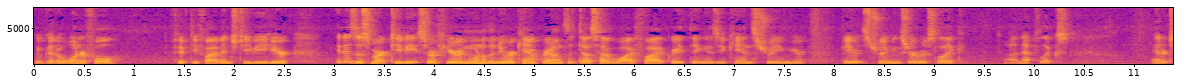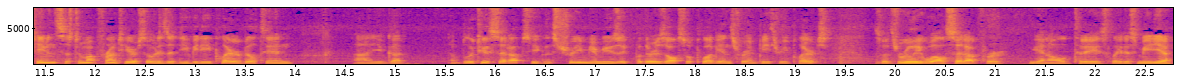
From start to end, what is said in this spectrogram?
We've got a wonderful 55 inch TV here. It is a smart TV, so if you're in one of the newer campgrounds that does have Wi-Fi, great thing is you can stream your favorite streaming service like uh, Netflix. Entertainment system up front here, so it is a DVD player built in. Uh, you've got a Bluetooth set up so you can stream your music, but there is also plugins for MP3 players. So it's really well set up for, again, all today's latest media.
